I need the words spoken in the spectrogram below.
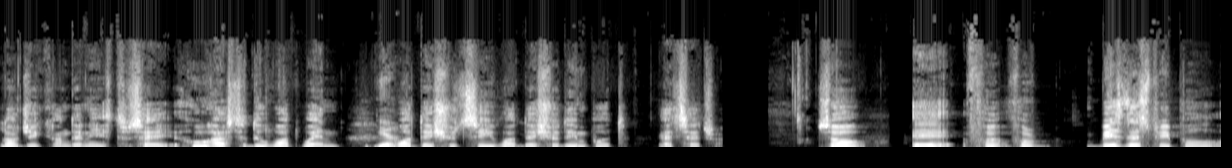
logic underneath to say who has to do what when, yeah. what they should see, what they should input, etc. So it, for for business people,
